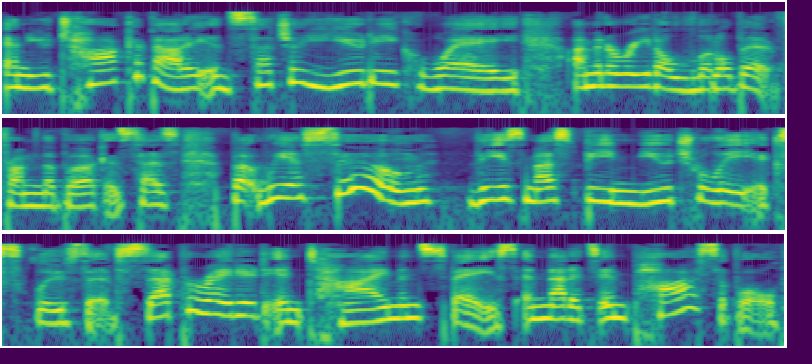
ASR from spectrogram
and you talk about it in such a unique way. I'm going to read a little bit from the book. It says, "But we assume." these must be mutually exclusive, separated in time and space, and that it's impossible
